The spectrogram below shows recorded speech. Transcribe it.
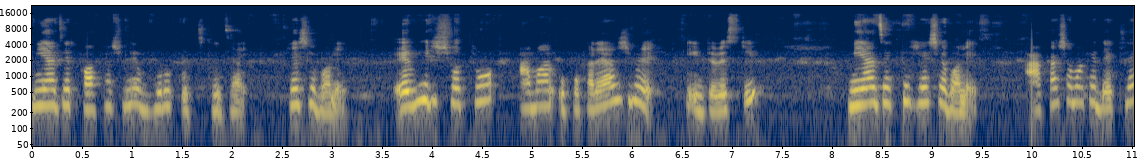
নিয়াজের কথা শুনে ভুরু কুচকে যায়। হেসে বলে, এভির শত্রু আমার উপকারে আসবে? ইন্টারেস্টিং নিয়াজ একটু হেসে বলে, আকাশ আমাকে দেখলে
